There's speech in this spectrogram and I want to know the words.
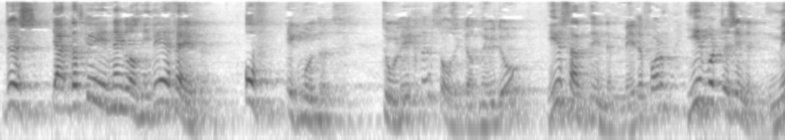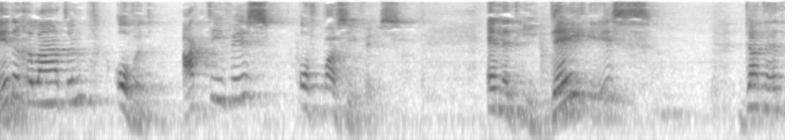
Dus ja, dat kun je in het Nederlands niet weergeven. Of ik moet het toelichten, zoals ik dat nu doe. Hier staat het in de middenvorm. Hier wordt dus in het midden gelaten of het actief is of passief is. En het idee is dat het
